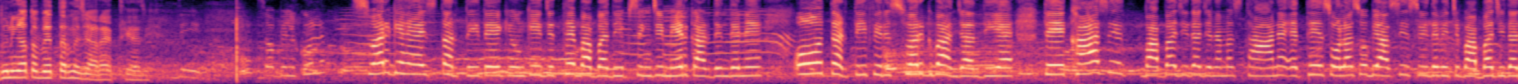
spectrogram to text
ਦੁਨੀਆ ਤੋਂ ਬਿਹਤਰ ਨਜ਼ਾਰਾ ਇੱਥੇ ਆ ਜੀ ਬਿਲਕੁਲ ਸਵਰਗ ਹੈ ਇਸ ਧਰਤੀ ਤੇ, ਕਿਉਂਕਿ ਜਿੱਥੇ ਬਾਬਾ ਦੀਪ ਸਿੰਘ ਜੀ ਮਿਹਰ ਕਰ ਦਿੰਦੇ ਨੇ, ਉਹ ਧਰਤੀ ਫਿਰ ਸਵਰਗ ਬਣ ਜਾਂਦੀ ਹੈ। ਤੇ ਖਾਸ ਬਾਬਾ ਜੀ ਦਾ ਜਨਮ ਸਥਾਨ ਹੈ ਇੱਥੇ 1682 ਈਸਵੀ ਦੇ ਵਿੱਚ ਬਾਬਾ ਜੀ ਦਾ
